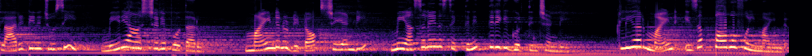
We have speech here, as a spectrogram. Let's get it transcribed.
క్లారిటీని చూసి మీరే ఆశ్చర్యపోతారు. మైండ్ను డిటాక్స్ చేయండి. మీ అసలైన శక్తిని తిరిగి గుర్తించండి. Clear mind is a powerful mind.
